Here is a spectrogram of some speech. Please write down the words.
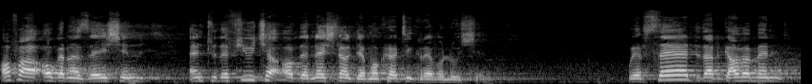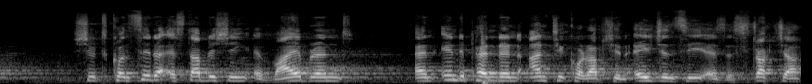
of our organization and to the future of the National Democratic Revolution. We have said that government should consider establishing a vibrant and independent anti corruption agency as a structure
